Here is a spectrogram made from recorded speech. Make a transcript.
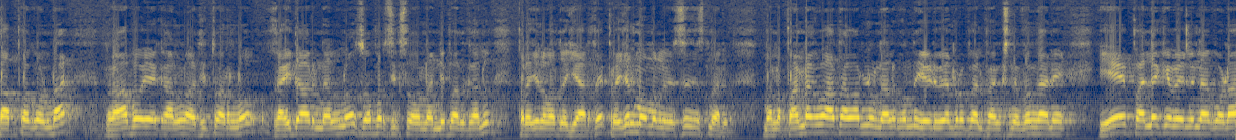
తప్పకుండా రాబోయే కాలంలో అతి త్వరలో ఐదారు నెలల్లో సూపర్ సిక్స్లో ఉన్న అన్ని పథకాలు ప్రజల వద్ద చేరతాయి. ప్రజలు మమ్మల్ని విశ్వసిస్తున్నారు. మన పండగ వాతావరణం నెలకొంది ఏడు వేల రూపాయలు పెన్షన్ ఇవ్వగానే ఏ పల్లెకి వెళ్ళినా కూడా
